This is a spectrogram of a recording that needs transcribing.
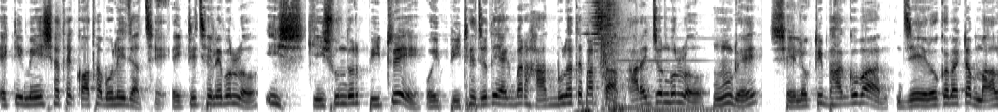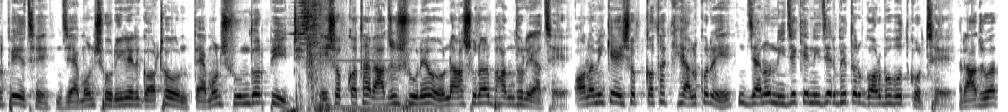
একটি মেয়ের সাথে কথা বলেই যাচ্ছে। একটি ছেলে বলল, ইস, কি সুন্দর পিঠ রে। ওই পিঠে যদি একবার হাত বুলাতে পারতাম। আরেকজন বলল হুম রে, সেই লোকটি ভাগ্যবান যে এরকম একটা মাল পেয়েছে। যেমন শরীরের গঠন, তেমন সুন্দর পিঠ। এইসব কথা রাজু শুনেও না শোনার ভান ধরে আছে। অনামিকা এইসব কথা খেয়াল করে যেন নিজেকে নিজের ভেতর গর্ববোধ করছে। রাজু আর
